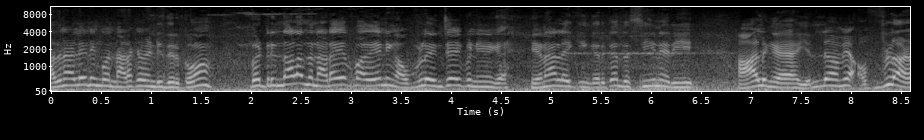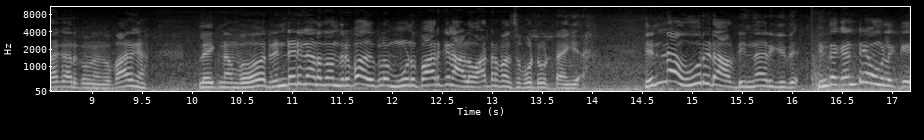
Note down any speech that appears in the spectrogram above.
அதனாலே நீங்கள் கொஞ்சம் நடக்க வேண்டியது இருக்கும். பட் இருந்தாலும் அந்த நடையப்பாதையை நீங்கள் அவ்வளோ என்ஜாய் பண்ணுவீங்க? ஏன்னா லைக் இங்கே இருக்க அந்த சீனரி ஆளுங்க எல்லாமே அவ்வளோ அழகாக இருக்குங்க. அங்கே பாருங்கள் லைக் நம்ம ரெண்டடி நடந்து வந்திருப்போம். அதுக்குள்ளே மூணு பார்க்கு நாலு வாட்டர் ஃபால்ஸ் போட்டு விட்டாங்க. என்ன ஊருடா அப்படின்னு தான் இருக்குது. இந்த கண்ட்ரி உங்களுக்கு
